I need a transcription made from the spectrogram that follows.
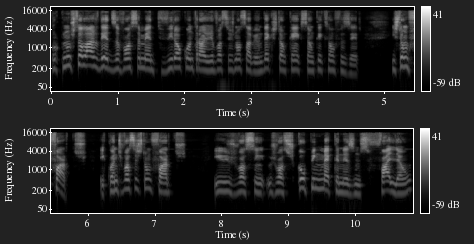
Porque no estalar dedos a vossa mente vira ao contrário e vocês não sabem onde é que estão, quem é que são, o que é que estão a fazer. E estão fartos. E quando vocês estão fartos e os vossos, os vossos coping mechanisms falham,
